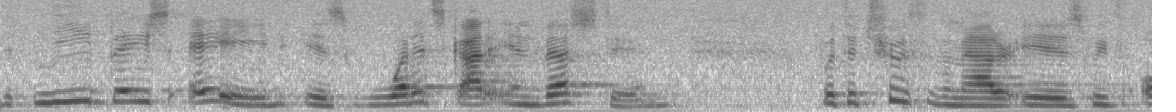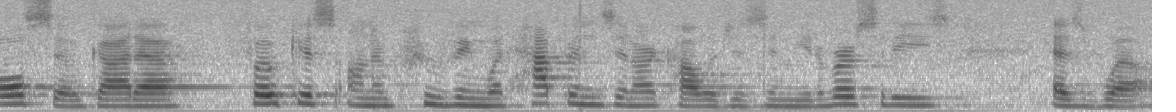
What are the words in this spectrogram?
that need-based aid is what it's got to invest in. But the truth of the matter is we've also got to focus on improving what happens in our colleges and universities as well.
